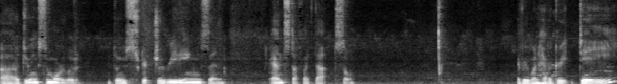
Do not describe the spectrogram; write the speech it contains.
uh, doing some more those scripture readings and and stuff like that. So everyone have a great day,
